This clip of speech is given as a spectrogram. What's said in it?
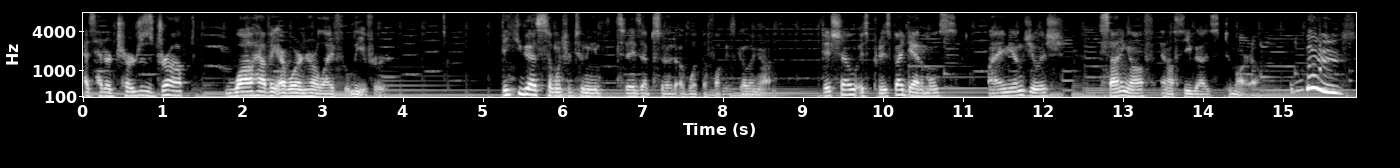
has had her charges dropped while having everyone in her life leave her. Thank you guys so much for tuning in to today's episode of What the Fuck is Going On. This show is produced by Danimals. I am Young Jewish, signing off, and I'll see you guys tomorrow. Peace!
